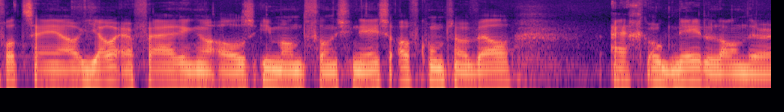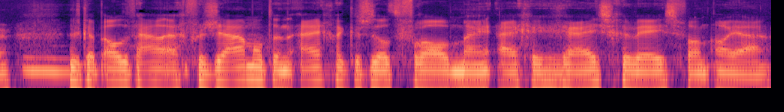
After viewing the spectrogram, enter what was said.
wat zijn jou- jouw ervaringen als iemand van Chinese afkomst... maar wel eigenlijk ook Nederlander. Mhm. Dus ik heb al die verhalen eigenlijk verzameld. En eigenlijk is dat vooral mijn eigen reis geweest van... oh ja,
